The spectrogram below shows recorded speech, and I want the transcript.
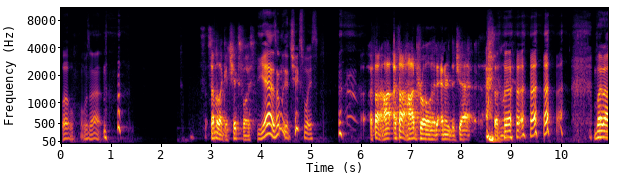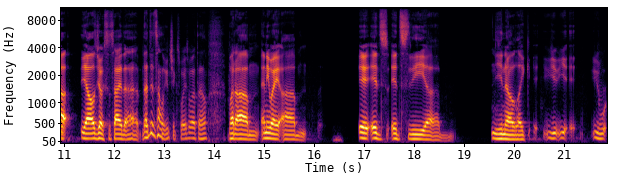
Whoa, what was that? Sounded like a chick's voice. yeah, it sounded like a chick's voice. I thought I thought Hodprol had entered the chat suddenly. but uh yeah all jokes aside uh that did sound like a chick's voice what the hell but um anyway um it, it's it's the uh you know like you, you you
